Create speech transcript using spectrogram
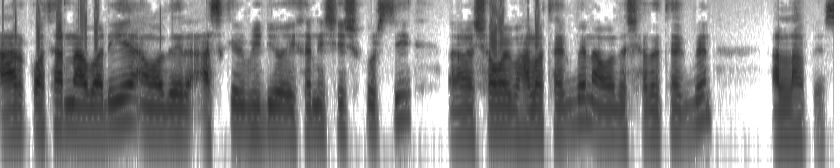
আর কথা না বাড়িয়ে আমাদের আজকের ভিডিও এখানে শেষ করছি। সবাই ভালো থাকবেন, আমাদের সাথে থাকবেন। আল্লাহ হাফেজ।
